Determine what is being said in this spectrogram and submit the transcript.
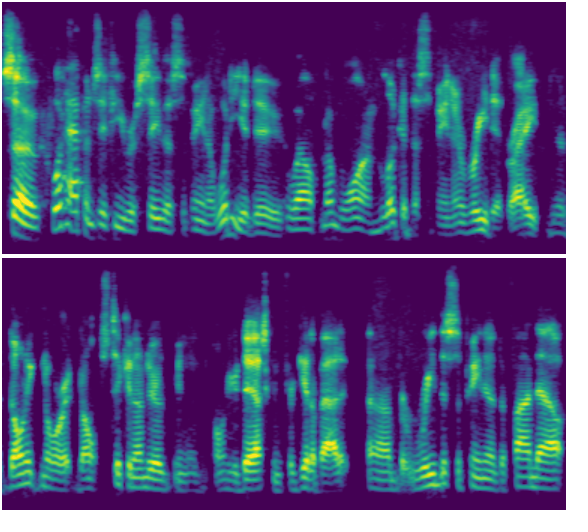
so, what happens if you receive a subpoena? What do you do? Well, number one, look at the subpoena, read it. Right, don't ignore it. Don't stick it under you know, on your desk and forget about it. Um, but read the subpoena to find out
